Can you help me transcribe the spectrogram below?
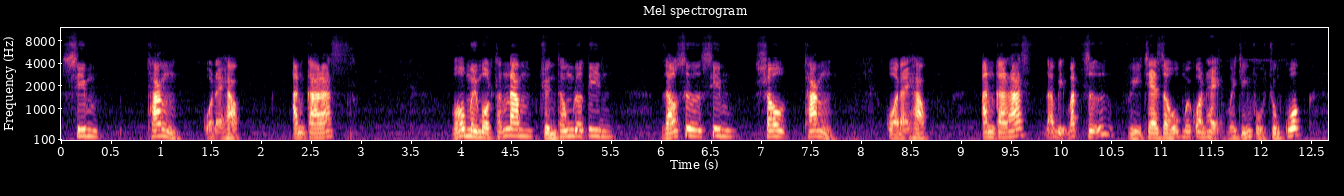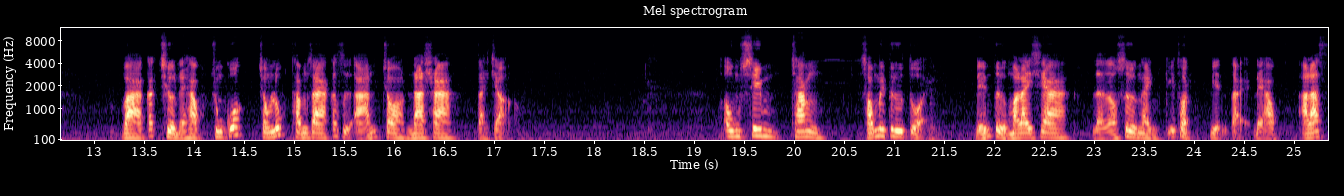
Sim Thăng của Đại học Ankaras. Vào hôm 11 tháng 5, truyền thông đưa tin giáo sư Sim Sou Thăng của Đại học Ankaras đã bị bắt giữ vì che giấu mối quan hệ với chính phủ Trung Quốc và các trường đại học Trung Quốc trong lúc tham gia các dự án cho NASA tài trợ. Ông Sim Chang, 64 tuổi, đến từ Malaysia là giáo sư ngành kỹ thuật điện tại Đại học Alas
